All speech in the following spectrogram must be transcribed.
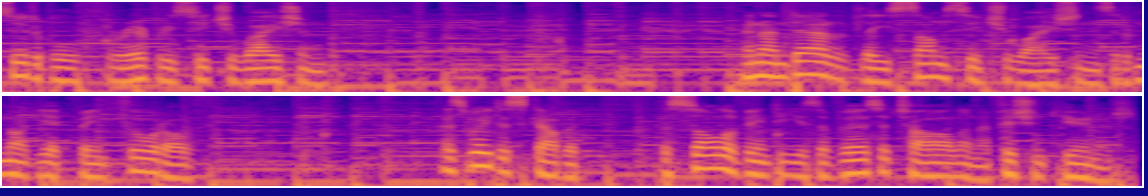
suitable for every situation, and undoubtedly some situations that have not yet been thought of. As we discovered, the SolarVenti is a versatile and efficient unit.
